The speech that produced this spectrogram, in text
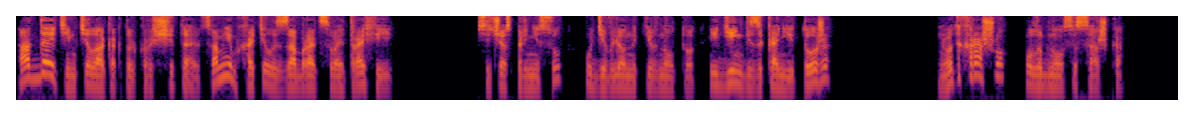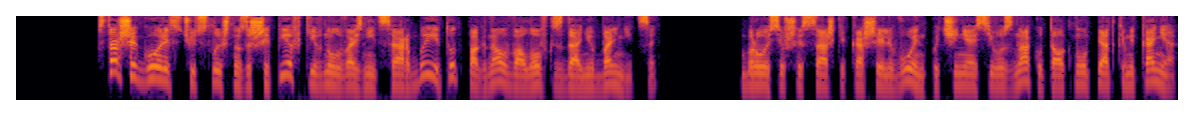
«Отдайте им тела, как только рассчитаются, а мне бы хотелось забрать свои трофеи». «Сейчас принесут?» — удивленно кивнул тот. «И деньги за коней тоже?» «Вот и хорошо», — улыбнулся Сашка. Старший горец, чуть слышно зашипев, кивнул вознице арбы, и тот погнал валов к зданию больницы. Бросивший Сашке кошель воин, подчиняясь его знаку, толкнул пятками коня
